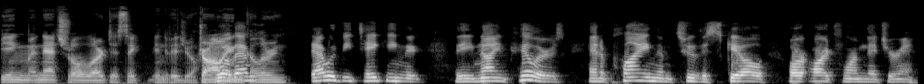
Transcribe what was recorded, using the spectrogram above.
being a natural artistic individual, drawing, well, that coloring. Would, that would be taking the, the nine pillars and applying them to the skill or art form that you're in.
